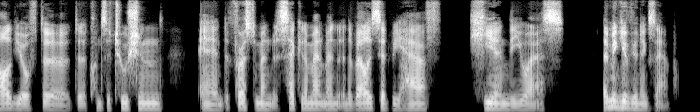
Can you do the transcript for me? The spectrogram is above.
value of the the Constitution and the First Amendment, the Second Amendment, and the values that we have here in the U.S. Let me give you an example.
